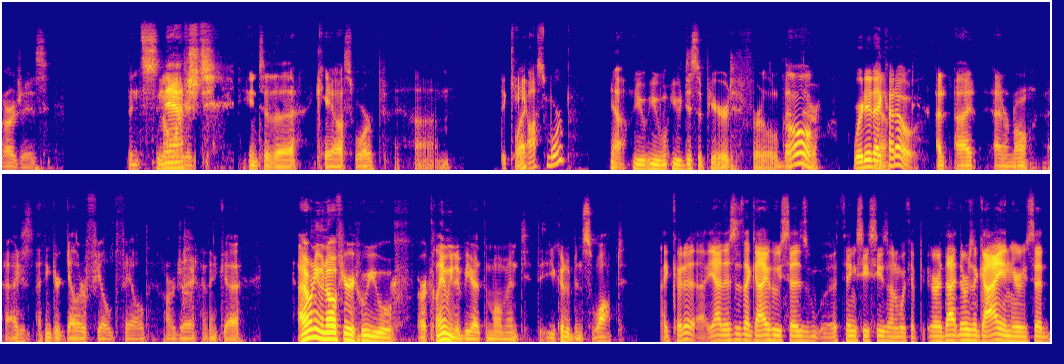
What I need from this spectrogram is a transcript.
RJ's been No snatched into the chaos warp. Um, the What? chaos warp. yeah, you, you you disappeared for a little bit Oh. there. Where did I cut out? I, I I don't know. I just, I think your Geller field failed, RJ. I think uh, I don't even know if you're who you are claiming to be at the moment. You could have been swapped. I could have. Yeah, this is the guy who says uh, things he sees on Wikipedia, or that there was a guy in here who said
